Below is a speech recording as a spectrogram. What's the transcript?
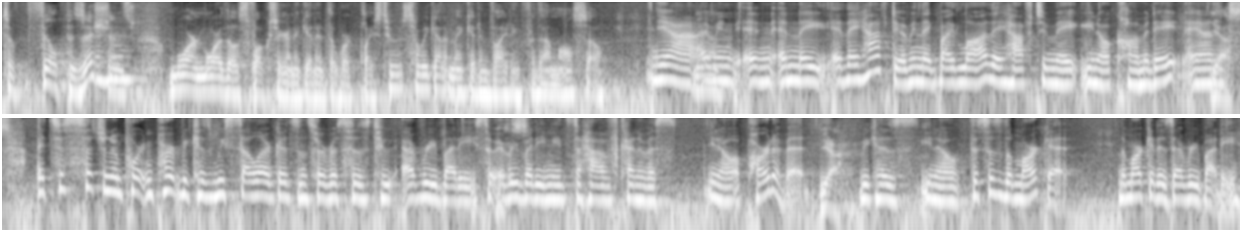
to fill positions, mm-hmm. more and more of those folks are going to get into the workplace too. So we got to make it inviting for them also. Yeah, yeah, I mean, and, and they and they have to. I mean, they, by law, they have to make you know accommodate, and yes. it's just such an important part because we sell our goods and services to everybody, so yes. everybody needs to have kind of a you know a part of it. Yeah. Because you know this is the market, the market is everybody.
